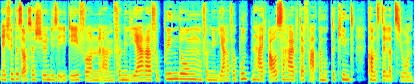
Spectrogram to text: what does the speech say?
Ja, ich finde das auch sehr schön, diese Idee von ähm, familiärer Verbindung, familiärer Verbundenheit außerhalb der Vater-Mutter-Kind-Konstellation.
